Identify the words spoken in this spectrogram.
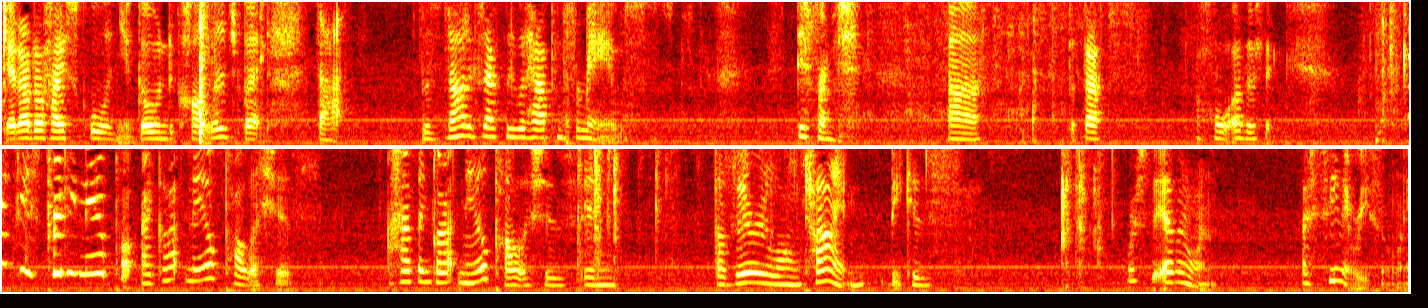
get out of high school and you go into college, but that was not exactly what happened for me. It was different. Uh, but that's a whole other thing. Look at these pretty nail po- I got nail polishes. I haven't got nail polishes in a very long time because where's the other one? I've seen it recently.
